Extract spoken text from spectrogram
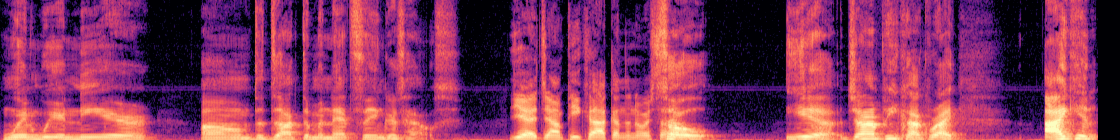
when we're near um the Dr. Manette Singer's house. Yeah, John Peacock on the north side. So, yeah, John Peacock, right. I can,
